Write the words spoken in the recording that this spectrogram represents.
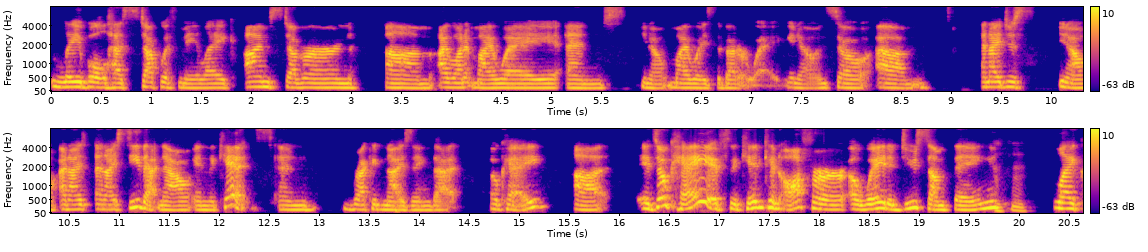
label has stuck with me. Like I'm stubborn. Um, I want it my way, and you know, my way's the better way. You know, and so, um, and I just, you know, and I and I see that now in the kids, and recognizing that okay, uh, it's okay if the kid can offer a way to do something. Mhm. like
